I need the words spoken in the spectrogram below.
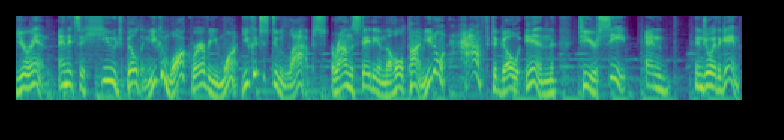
you're in. And it's a huge building. You can walk wherever you want. You could just do laps around the stadium the whole time. You don't have to go in to your seat and enjoy the game.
